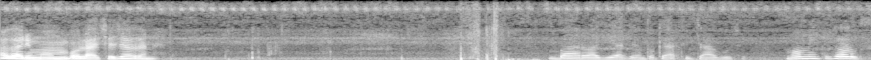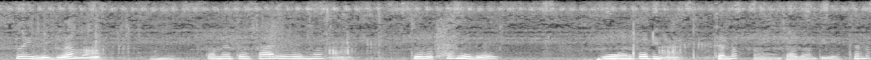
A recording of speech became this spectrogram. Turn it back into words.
અગારી મમ બોલાય છે જા ને બાર વાગ્યા છે હું તો ક્યારથી જાગું છું મમ્મી તો થોડુંક સૂઈ લીધું એમ મમ્મી તમે તો સારી હોય મસ્ત ચલો ખાઈ હું પટ્યું ચલો હા જાગાતી ચલો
